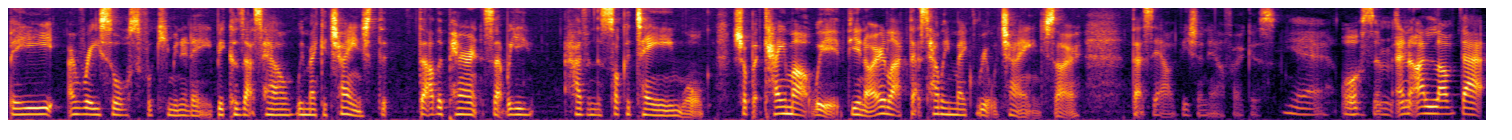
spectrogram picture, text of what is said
be a resource for community because that's how we make a change. The, the other parents that we have in the soccer team or shop at Kmart with you know like that's how we make real change. So that's our vision our focus. Yeah awesome. And i love that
